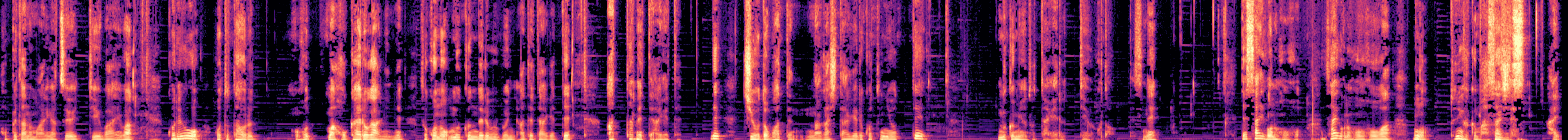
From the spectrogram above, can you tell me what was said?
ほっぺたの周りが強いっていう場合は、これをホットタオル、まあ、ホッカイロ代わりにね、そこのむくんでる部分に当ててあげて、温めてあげて、で、血をドバって流してあげることによって、むくみを取ってあげるっていうことですね。で、最後の方法。最後の方法は、もう、とにかくマッサージです。はい。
